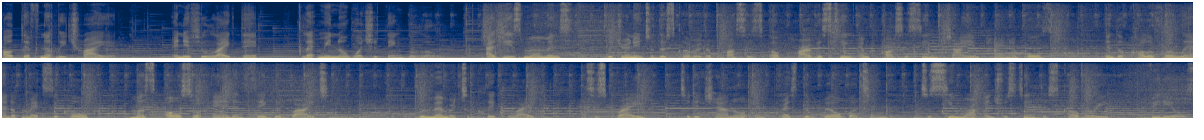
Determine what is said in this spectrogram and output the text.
I'll definitely try it. And if you liked it, let me know what you think below. At these moments, the journey to discover the process of harvesting and processing giant pineapples in the colorful land of Mexico must also end and say goodbye to you. Remember to click like, subscribe to the channel and press the bell button to see more interesting discovery videos.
